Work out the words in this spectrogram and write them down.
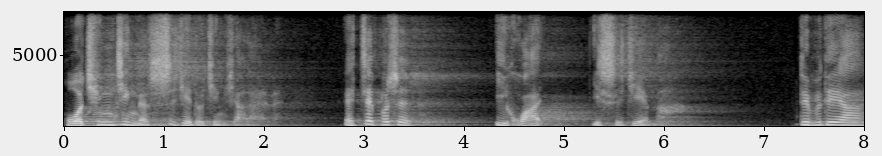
我清净了，世界都静下来了，哎，这不是一花。一世界嘛，对不对呀？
